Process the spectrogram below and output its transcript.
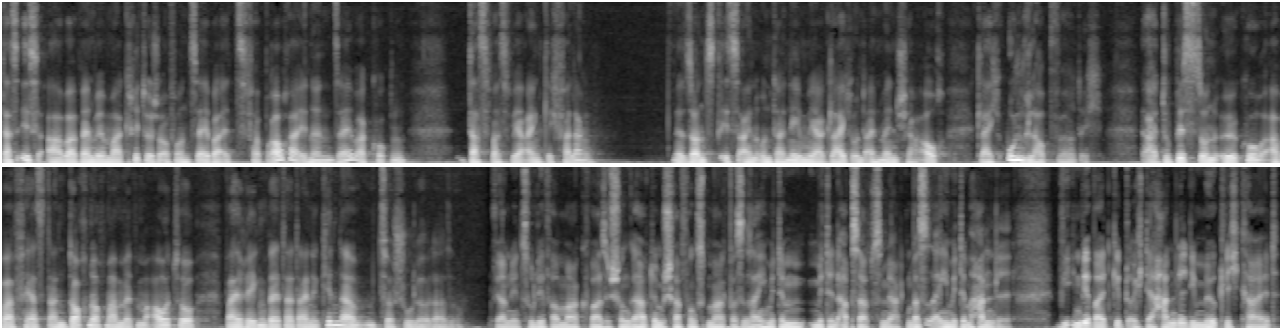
Das ist aber, wenn wir mal kritisch auf uns selber als VerbraucherInnen selber gucken, das, was wir eigentlich verlangen. Ne, sonst ist ein Unternehmen ja gleich und ein Mensch ja auch gleich unglaubwürdig. Ja, du bist so ein Öko, aber fährst dann doch noch mal mit dem Auto bei Regenwetter deine Kinder zur Schule oder so. Wir haben den Zuliefermarkt quasi schon gehabt, den Beschaffungsmarkt. Was ist eigentlich mit, dem, mit den Absatzmärkten? Was ist eigentlich mit dem Handel? Wie, inwieweit gibt euch der Handel die Möglichkeit,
